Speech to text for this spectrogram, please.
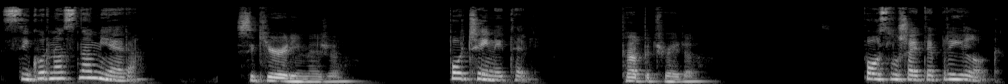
Sigurnosna mjera Security measure. Počinitelj Perpetrator. Poslušajte prilog.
